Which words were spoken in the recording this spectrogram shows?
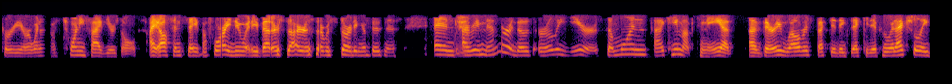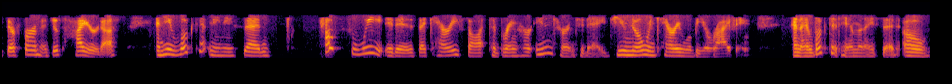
career when I was 25 years old. I often say before I knew any better, Cyrus, I was starting a business. And I remember in those early years, someone uh, came up to me, a, a very well-respected executive who had actually, their firm had just hired us. And he looked at me and he said, how sweet it is that Carrie thought to bring her intern today. Do you know when Carrie will be arriving? And I looked at him and I said, oh,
